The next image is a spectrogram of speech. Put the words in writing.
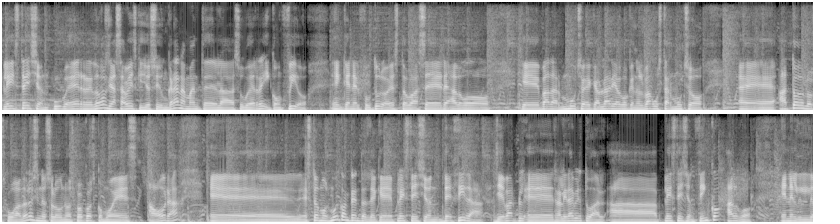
PlayStation VR 2. Ya sabéis que yo soy un gran amante de las VR y confío en que en el futuro esto va a ser algo que va a dar mucho de qué hablar y algo que nos va a gustar mucho eh, a todos los jugadores y no solo unos pocos como es ahora. Eh, estamos muy contentos de que PlayStation decida llevar eh, realidad virtual a PlayStation 5, algo en el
